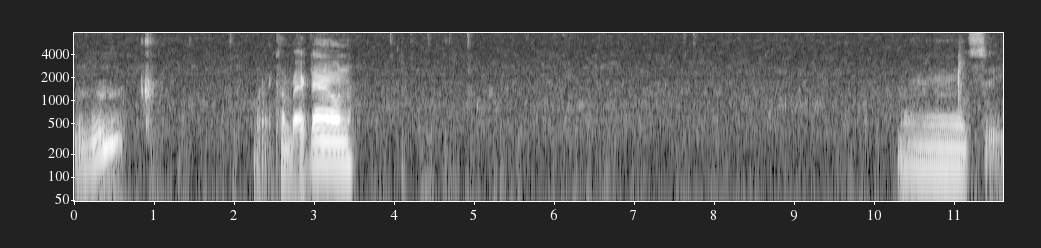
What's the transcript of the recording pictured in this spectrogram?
Right, come back down. Mm, let's see.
